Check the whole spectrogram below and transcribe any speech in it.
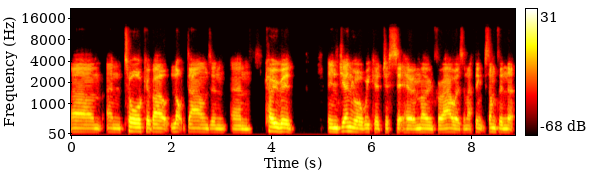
um, and talk about lockdowns and and COVID in general. We could just sit here and moan for hours. And I think something that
